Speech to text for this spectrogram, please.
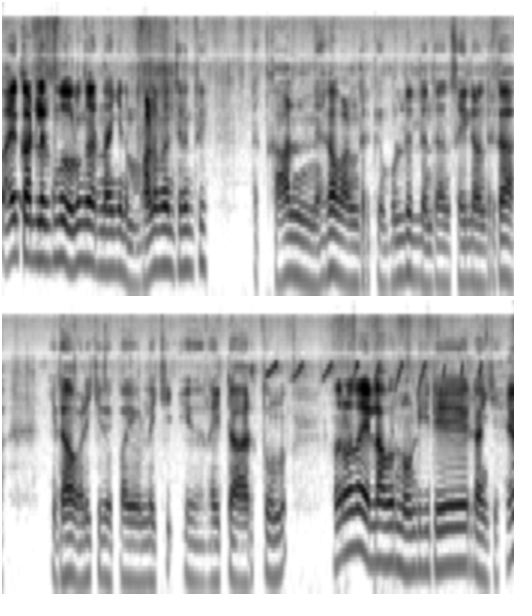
வயக்காட்டில் இருக்கும்போது ஒழுங்காக இருந்தாங்க இந்த மழை வந்துருந்து இந்த கால் நெகை வளர்ந்துருக்கு. முள்ளுலேருந்து அந்த சைடில் வந்திருக்கா இதான் வலிக்குது பாய் வெள்ளைக்கு. இதை லைட்டாக அறுத்தணும் அதனால தான் எல்லாரும் நோண்டிக்கிட்டே இருக்காங்க. ஏ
